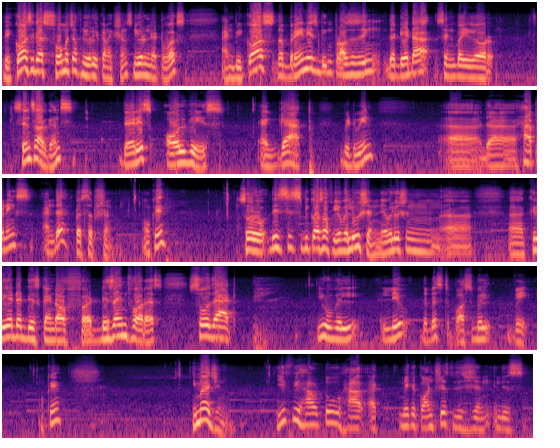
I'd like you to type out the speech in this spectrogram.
because it has so much of neural connections neural networks and because the brain is being processing the data sent by your sense organs there is always a gap between uh, the happenings and the perception okay? So this is because of evolution. Evolution uh, uh, created this kind of uh, design for us so that you will live the best possible way okay imagine if we have to have a, make a conscious decision in this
